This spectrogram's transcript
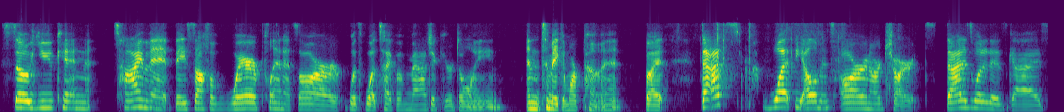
So you can time it based off of where planets are with what type of magic you're doing and to make it more potent. But that's what the elements are in our charts. That is what it is, guys.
